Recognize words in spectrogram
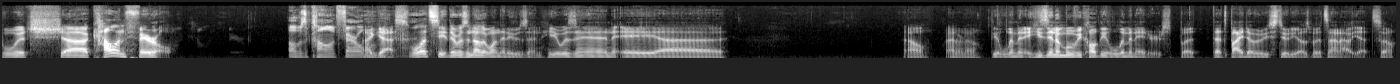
which uh, Colin Farrell, Oh, it was a Colin Farrell. I guess. Well, let's see. There was another one that he was in. He was in a. Uh, oh, I don't know. The Eliminate. He's in a movie called The Eliminators, but that's by WWE Studios, but it's not out yet. So,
